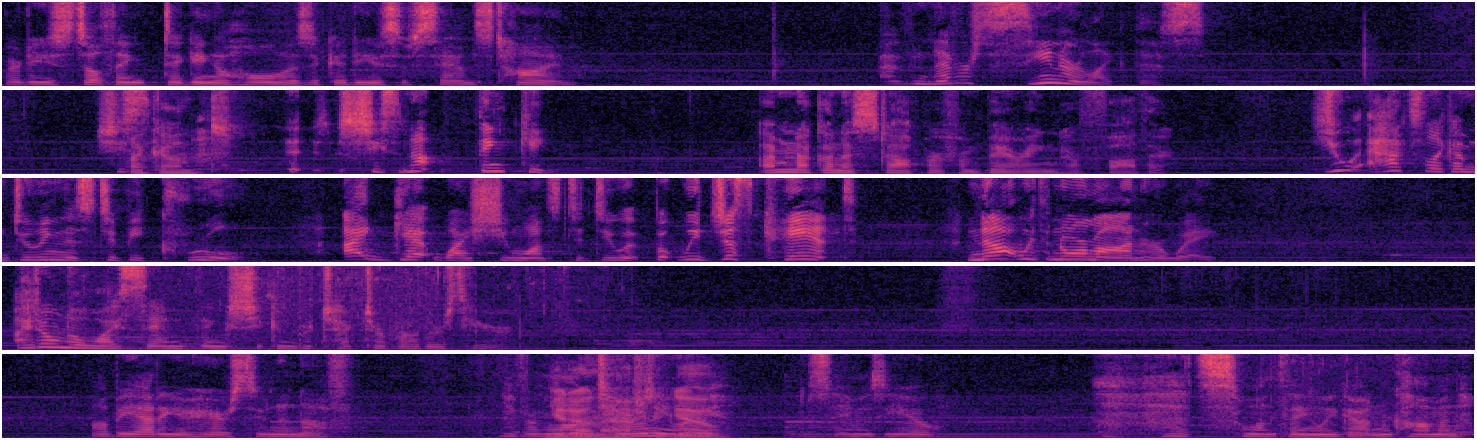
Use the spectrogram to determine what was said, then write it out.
Or do you still think digging a hole is a good use of Sam's time? I've never seen her like this. She's. I can't. uh, She's not thinking. I'm not gonna stop her from burying her father. You act like I'm doing this to be cruel. I get why she wants to do it, but we just can't. Not with Norma on her way. I don't know why Sam thinks she can protect her brothers here. I'll be out of your hair soon enough. Never You belonged don't here have to anyway. go. Same as you. That's one thing we got in common.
